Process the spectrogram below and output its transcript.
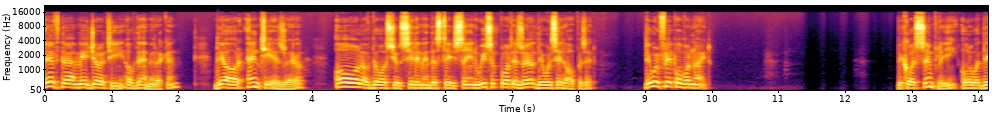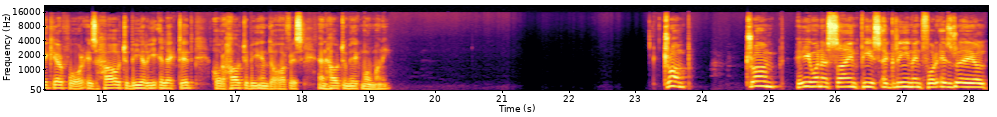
If the majority of the American, they are anti-Israel, all of those you see them in the stage saying, we support Israel, they will say the opposite. They will flip overnight. Because simply, all what they care for is how to be re-elected or how to be in the office and how to make more money. Trump Trump, he want to sign peace agreement for Israel.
